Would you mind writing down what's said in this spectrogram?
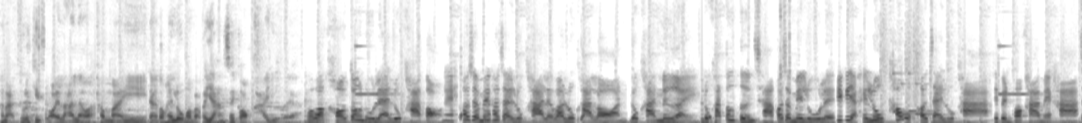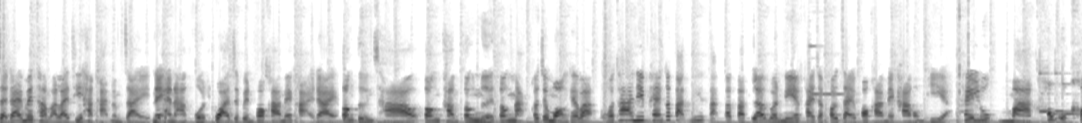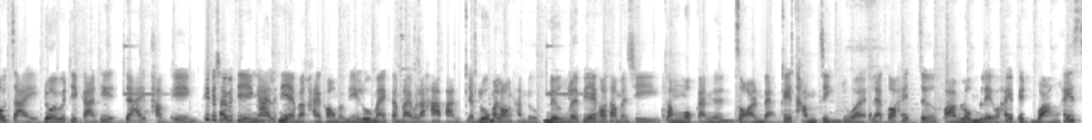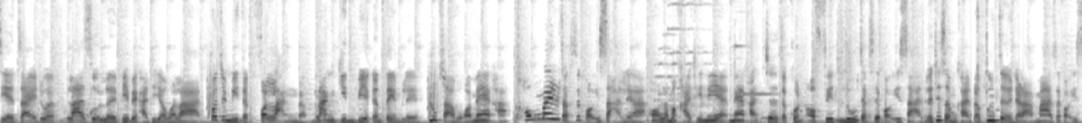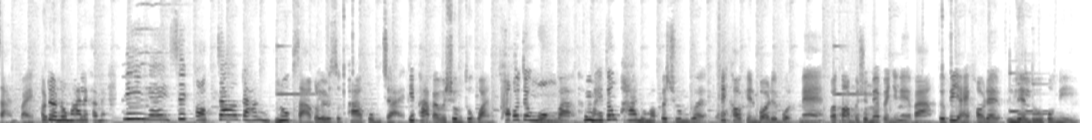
ขนาดธุรกิจร้อยล้านแล้วอะทำไมยังต้องให้ลูกมาแบบมาย่างไส้กรอกขายอยู่เลยอะเพราะว่าเขาต้องดูแลลูกค้าต่อไงเขาจะไม่เข้าใจลูกค้าเลยว่าลูกค้าร้อน ลูกค้าเหนื่อย ลูกค้าต้องตื่นเช้าเขาจะไม่รู้เลยพี่ก็อยากให้ลูกเข้าอกเข้าใจลูกค้าที่เป็นพ่อค้าแม่ค้า จะได้ไม่ทำอะไรที่หักขาดน้ำใจในอนาคตกว่าจะเป็นพ่อค้าแม่ขายได้ ต้องตื่นเช้า ต้องทำต้องเหนื่อยต้องหนักเขาจะมองแค่ว่าอ๋อถ้าอันนี้แพงก็ตัดนี่ตัดตัดตัดแล้ววันนี้ใครจะเข้าใจพ่อค้าแม่ค้าของพี่อะให้ลูกมาเข้าอกเข้าใจ โดยวิธีการที่ได้ทำเองพี่ก็ใช้วิธีง่ายๆเลยเนี่ยมาขายของแบบนี้รู้ไหมกำไรวันละห้าพันอยากรู้มาลองทำดูหนึ่งเลยพี่ให้เขาทำบัญชีทำงบการเงิน สอนแบบให้ทำจริงด้วย และก็ให้เจอความล้มเหลวให้ผิดหวังให้เสียใจด้วยล่าสุดเลยพี่ไปขายที่เยาวราชก็จะมีแต่ฝรั่งแบบนั่งกินเบียร์กันเต็มเลย ลูกสาวบอกว่าแม่คะเขาไม่รู้จักไส้กรอกอีสานเลยค่ะพอเรามาขายที่นี่แม่คะเจอจากคนออฟฟิศรู้จักไส้กรอกอีสาน และที่สำคัญเราเพิ่งเจอดราม่าไส้กรอกอีสานไปเขาเดินลงมาเลยค่ะแม่นี่ไงไส้กรอกเจ้าดัง ลูกสาวก็เลยรู้สึกภาคภูมิใจที่พาไปประชุมทุกวัน เขาก็จะงงว่าทำไมต้องพาหนูมาประชุมด้วย ให้เขาเห็นบริบทแม่ว่าตอนประชุมแม่เป็นยังไงบ้าง คือพี่อยากให้เขาได้เรียนรู้พวกนี้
